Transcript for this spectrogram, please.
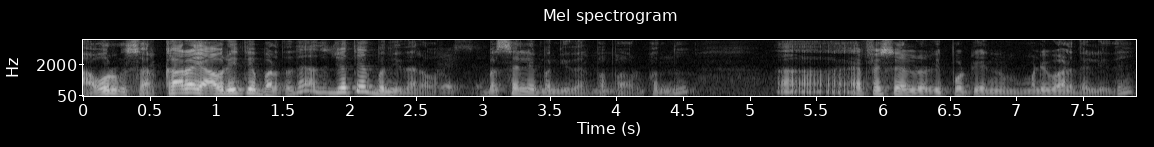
ಅವ್ರಿಗೆ ಸರ್ಕಾರ ಯಾವ ರೀತಿ ಬರ್ತದೆ ಅದ್ರ ಜೊತೆಗೆ ಬಂದಿದ್ದಾರೆ ಅವರು. ಬಸ್ಸಲ್ಲೇ ಬಂದಿದ್ದಾರೆ ಪಾಪ ಅವ್ರು ಬಂದು. ಎಫ್ ಎಸ್ ಎಲ್ ರಿಪೋರ್ಟ್ ಏನು ಮಡಿವಾಳದಲ್ಲಿದೆ.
